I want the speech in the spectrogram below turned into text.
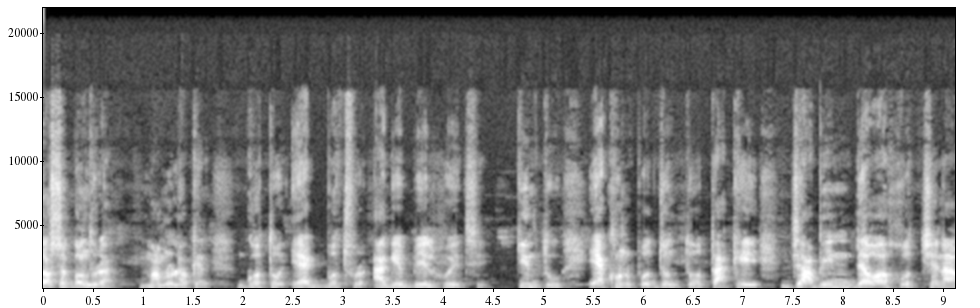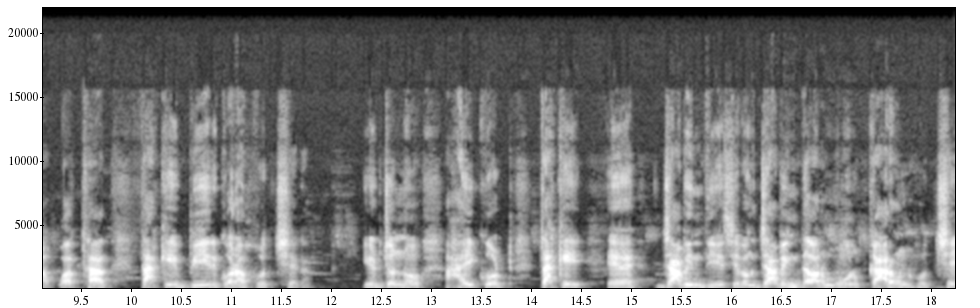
দর্শক, বন্ধুরা মামুনুল হকের গত এক বছর আগে বেল হয়েছে। কিন্তু এখন পর্যন্ত তাকে জামিন দেওয়া হচ্ছে না, অর্থাৎ তাকে বের করা হচ্ছে না। এর জন্য হাইকোর্ট তাকে জামিন দিয়েছে এবং জামিন দেওয়ার মূল কারণ হচ্ছে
